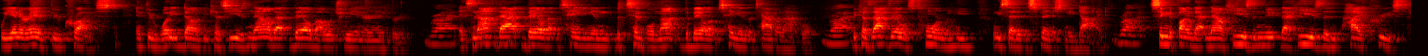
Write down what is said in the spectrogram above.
we enter in through Christ and through what he'd done because he is now that veil by which we enter in through. Right. It's not that veil that was hanging in the temple, not the veil that was hanging in the tabernacle. Right. Because that veil was torn when he when he said it is finished and he died. Right. Signifying that now he is the new that he is the high priest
